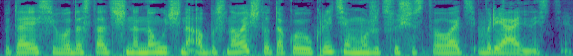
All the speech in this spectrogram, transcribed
пытаясь его достаточно научно обосновать, что такое укрытие может существовать в реальности.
